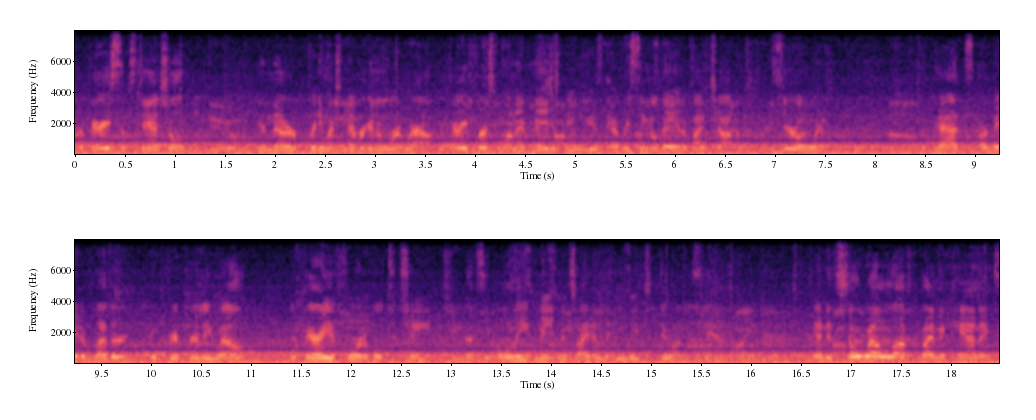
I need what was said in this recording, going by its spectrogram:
are very substantial, and they're pretty much never going to wear out. The very first one I've made is being used every single day in a bike shop, zero wear. The pads are made of leather, they grip really well, they're very affordable to change. That's the only maintenance item that you need to do on the stand. And it's so well loved by mechanics,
